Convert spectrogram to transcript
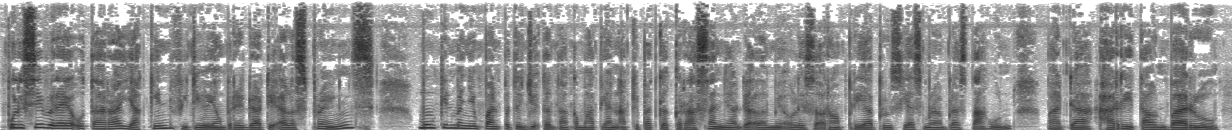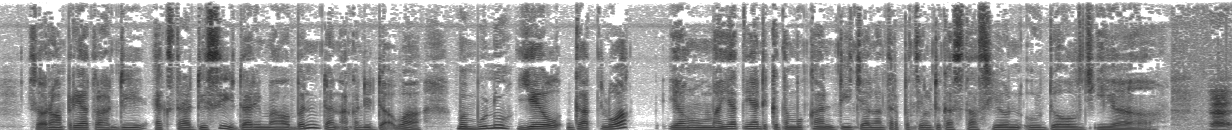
Polisi wilayah utara yakin video yang beredar di Alice Springs mungkin menyimpan petunjuk tentang kematian akibat kekerasan yang dialami oleh seorang pria berusia 19 tahun pada hari tahun baru. Seorang pria telah diekstradisi dari Melbourne dan akan didakwa membunuh Yale Gatlock yang mayatnya diketemukan di jalan terpencil dekat stasiun Udolgia. Uh,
